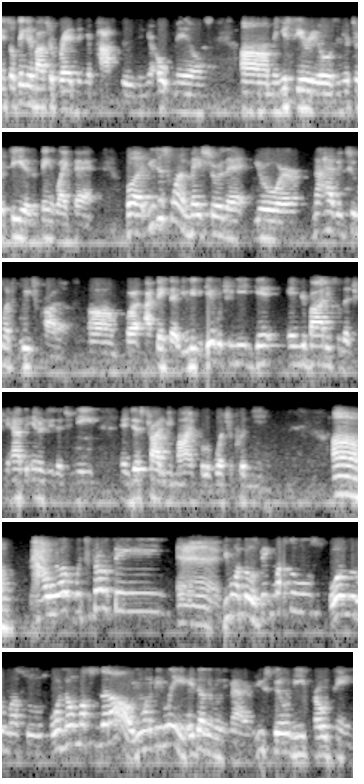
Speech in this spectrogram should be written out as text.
And so thinking about your breads and your pastas and your oatmeals, um, and your cereals and your tortillas and things like that. But you just want to make sure that you're not having too much bleach products. Um, but I think that you need to get what you need to get in your body so that you can have the energy that you need and just try to be mindful of what you're putting in. Um, power up with your protein. And you want those big muscles or little muscles or no muscles at all, you want to be lean, it doesn't really matter. You still need protein.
